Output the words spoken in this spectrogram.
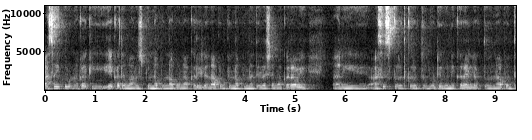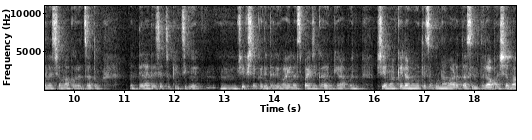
असंही करू नका की एखादा माणूस पुन्हा पुन्हा गुन्हा करेल आणि आपण पुन्हा पुन्हा त्याला क्षमा करावी. आणि असंच करत करत तो मोठे गुन्हे करायला लागतो आणि आपण त्याला क्षमा करत जातो. पण त्याला त्याच्या चुकीची शिक्षा कधीतरी व्हायलाच पाहिजे. कारण की आपण क्षमा केल्यामुळे त्याचा गुन्हा वाढत असेल तर आपण क्षमा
